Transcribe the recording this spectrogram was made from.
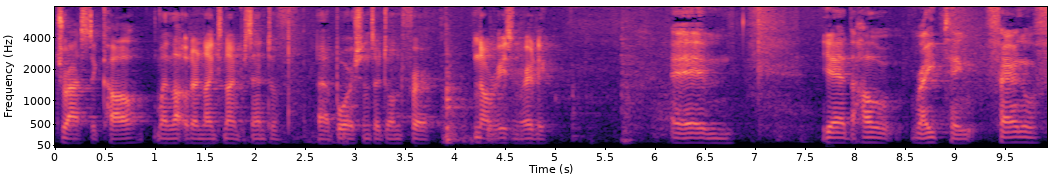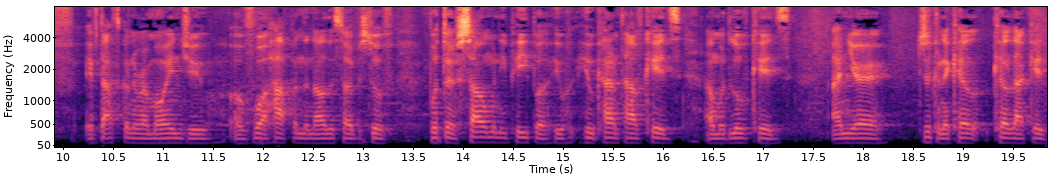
drastic call when that other ninety nine percent of abortions are done for no reason really. Um, yeah, the whole rape thing. Fair enough if that's going to remind you of what happened and all this type of stuff. But there's so many people who who can't have kids and would love kids, and you're just going to kill kill that kid.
